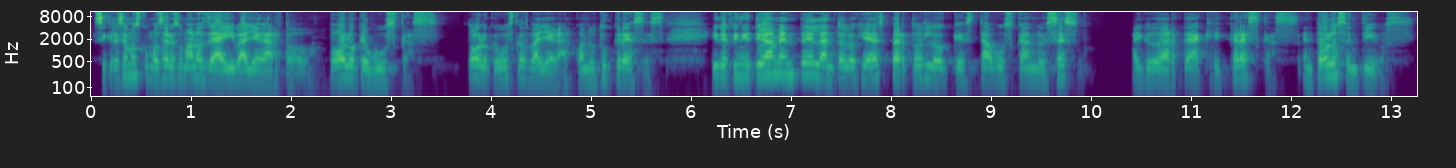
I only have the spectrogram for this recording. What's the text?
si crecemos como seres humanos de ahí va a llegar todo, todo lo que buscas. Todo lo que buscas va a llegar cuando tú creces. Y definitivamente la antología de expertos lo que está buscando es eso, ayudarte a que crezcas en todos los sentidos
